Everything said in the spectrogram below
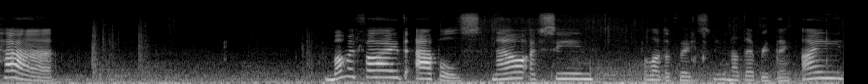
Ha! Mummified apples. Now I've seen a lot of things. Maybe not everything. I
